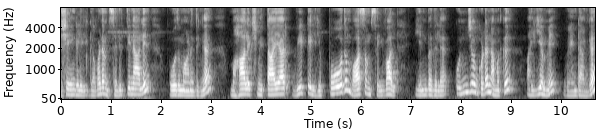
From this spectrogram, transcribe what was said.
விஷயங்களில் கவனம் செலுத்தினாலே போதுமானதுங்க. மகாலட்சுமி தாயார் வீட்டில் எப்போதும் வாசம் செய்வாள். என்பதில் கொஞ்சம் கூட நமக்கு ஐயமே வேண்டாங்க.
